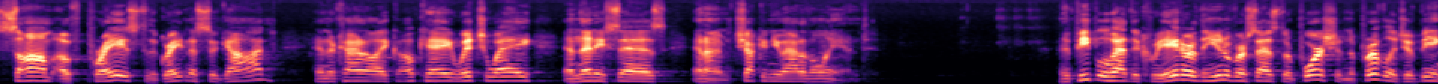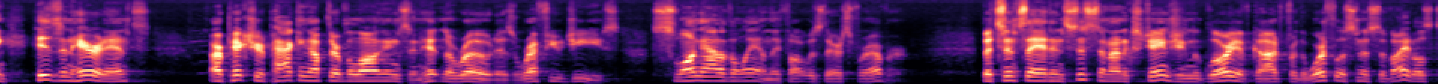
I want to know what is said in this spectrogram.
psalm of praise to the greatness of God. And they're kind of like, okay, which way? And then he says, and I'm chucking you out of the land. And the people who had the creator of the universe as their portion, the privilege of being his inheritance, are pictured packing up their belongings and hitting the road as refugees slung out of the land they thought was theirs forever. But since they had insisted on exchanging the glory of God for the worthlessness of idols,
